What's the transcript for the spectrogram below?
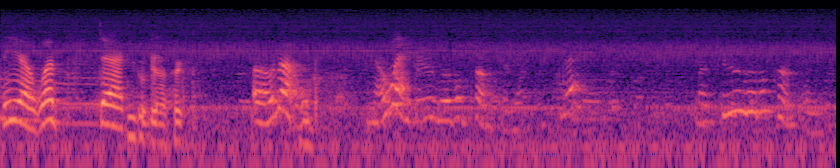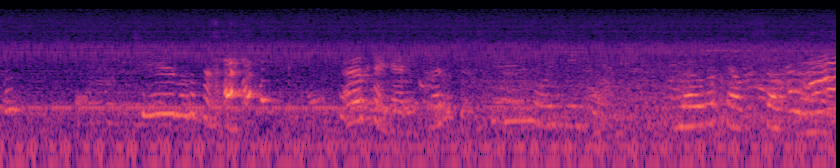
see your lipstick. You go get a picture. Oh, no. No way. Two little pumpkins. My two little pumpkins. Two little pumpkins. Okay, Daddy. Let's do noisy again. Lola felt so good.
